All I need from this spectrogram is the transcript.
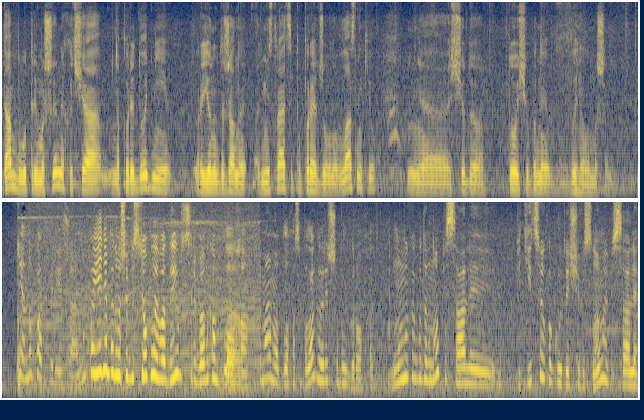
Там було три машини, хоча напередодні районна державна адміністрація попереджувала власників е, щодо того, щоб вони вигнали машини. Не, ну как переезжаем? Ну поедем, потому что без теплой воды с ребенком плохо. Мама плохо спала, говорит, что был грохот. Ну мы как бы давно писали петицию какую-то, еще весной мы писали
